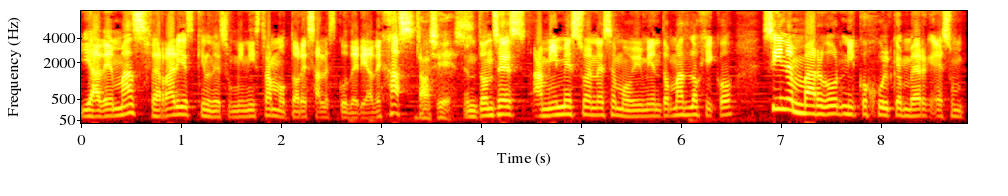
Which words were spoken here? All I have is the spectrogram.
y además Ferrari es quien le suministra motores a la escudería de Haas. Así es. Entonces, a mí me suena ese movimiento más lógico. Sin embargo, Nico Hulkenberg es un,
